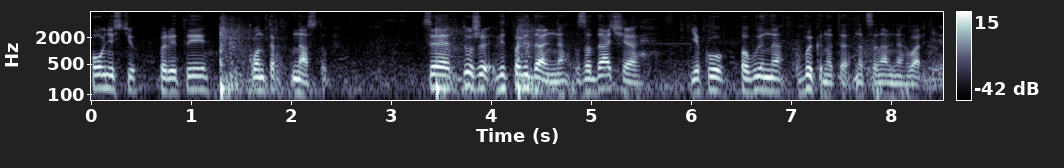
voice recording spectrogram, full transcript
повністю перейти в контрнаступ. Це дуже відповідальна задача, яку повинна виконати Національна гвардія.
